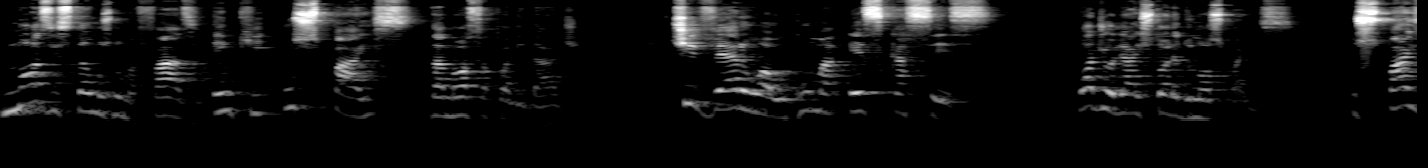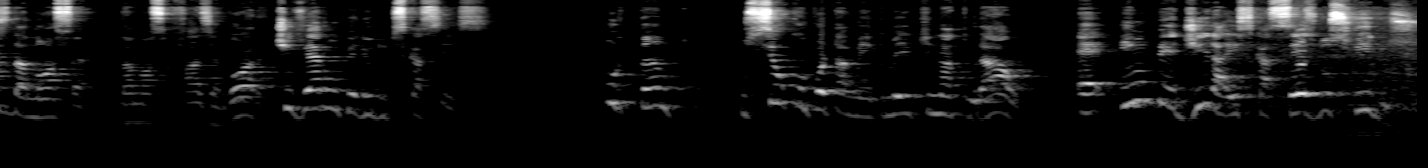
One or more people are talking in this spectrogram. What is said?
Nós estamos numa fase em que os pais da nossa atualidade tiveram alguma escassez. Pode olhar a história do nosso país. Os pais da nossa, da nossa fase agora tiveram um período de escassez. Portanto, o seu comportamento meio que natural é impedir a escassez dos filhos.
